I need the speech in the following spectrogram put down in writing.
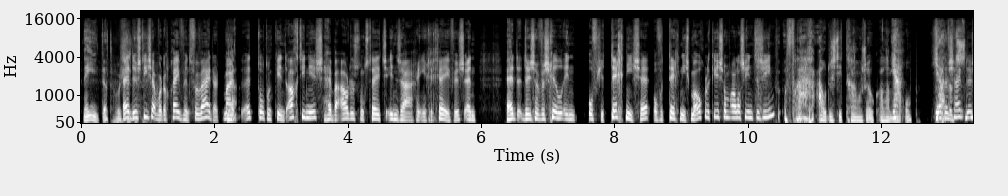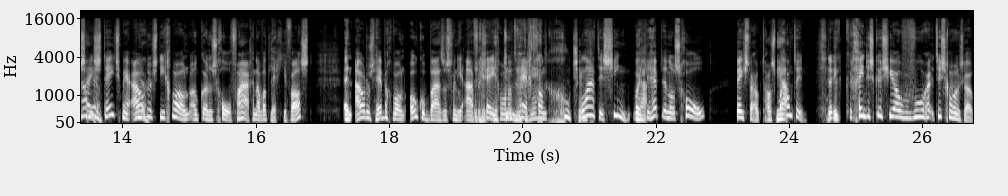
Nee, dat hoort dus die zijn, worden op een gegeven moment verwijderd. Maar Ja. tot een kind 18 is, hebben ouders nog steeds inzage in gegevens. En hè, er is een verschil in of je technisch, hè, of het technisch mogelijk is om alles in te zien. Vragen ouders dit trouwens ook allemaal Ja. op? Ja, er dat zijn, er zijn steeds meer ouders die gewoon ook aan de school vragen. Nou, wat leg je vast? En ouders hebben gewoon ook op basis van die AVG Ja, gewoon het recht van... goed zeg. Laat eens zien wat Ja. je hebt. En als school, wees daar ook transparant in. Er- geen discussie over voeren. Het is gewoon zo.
